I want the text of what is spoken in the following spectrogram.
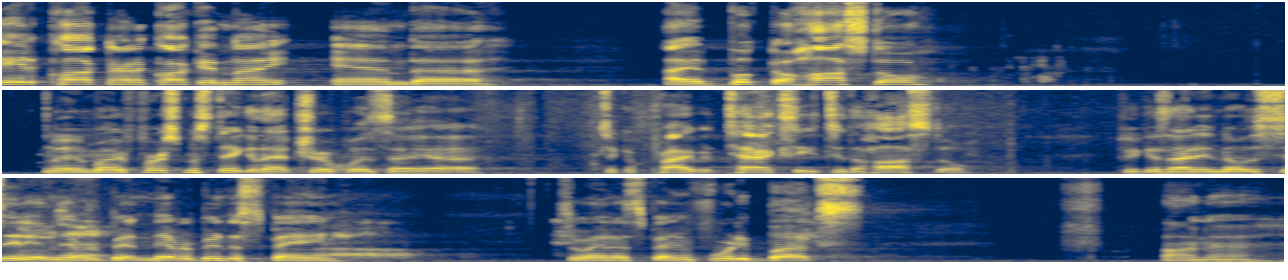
eight o'clock, nine o'clock at night, and uh, I had booked a hostel. And my first mistake of that trip was I uh, took a private taxi to the hostel because I didn't know the city. I'd never that? been, never been to Spain, Uh, so I ended up spending forty bucks on a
